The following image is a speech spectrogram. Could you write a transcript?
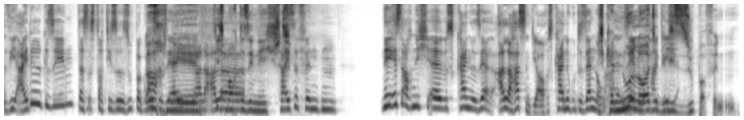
The Idol gesehen? Das ist doch diese super große Ach, Serie, nee, die gerade alle ich mochte sie nicht. Scheiße finden. Nee, ist auch nicht, äh, ist keine sehr, alle hassen die auch, ist keine gute Sendung. Ich kenne nur Leute, die die super finden.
